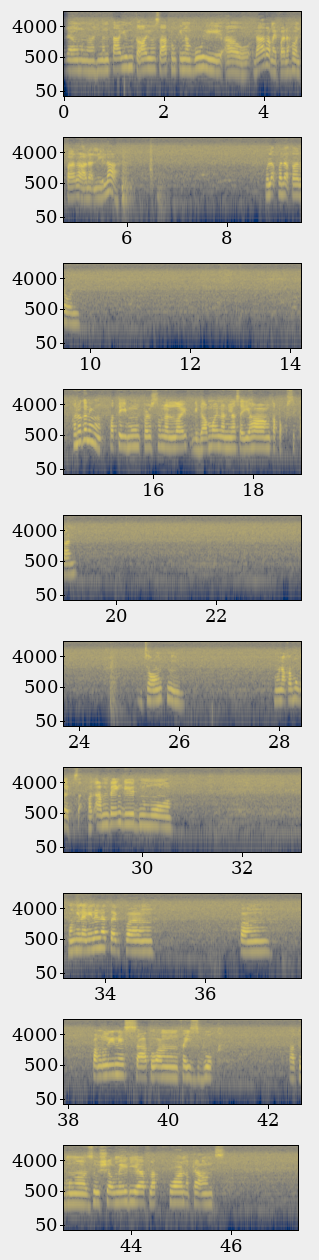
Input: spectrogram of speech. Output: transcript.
ang mga himantayon kaayo sa atong kinabuhi aw dara may panahon para anak nila. Wala pa na karon. Kana ganing pati imong personal life gidamay na niya sa iyang katoksikan. Don't me muna ka mo guys. Pag ambeng gyud mo. Manghinahinay na tag pang pang panglinis sa ato ang Facebook. Ato mga social media platform accounts.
